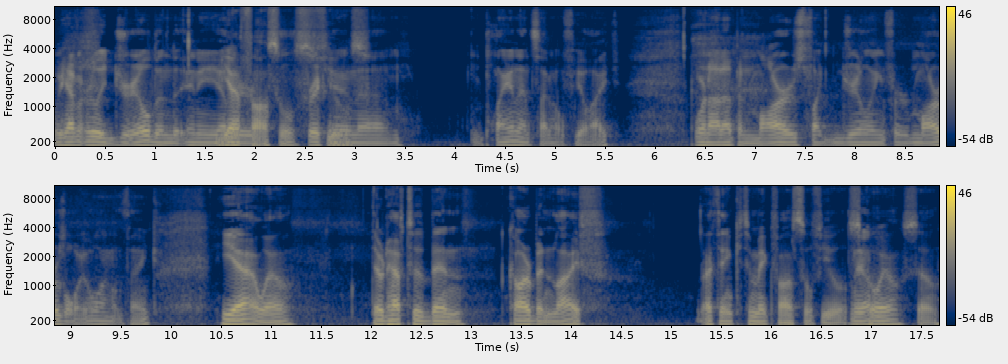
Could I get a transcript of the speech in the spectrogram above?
We haven't really drilled into any Yeah, other fossils, freaking um, planets. I don't feel like we're not up in Mars, like drilling for Mars oil. I don't think. Yeah, well, there would have to have been carbon life, I think, to make fossil fuels Yeah. oil. So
